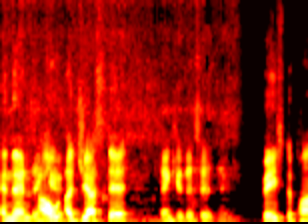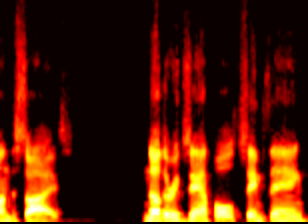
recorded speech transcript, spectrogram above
And then Thank I'll you. adjust it Thank you. That's it. based upon the size. Another example, same thing.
